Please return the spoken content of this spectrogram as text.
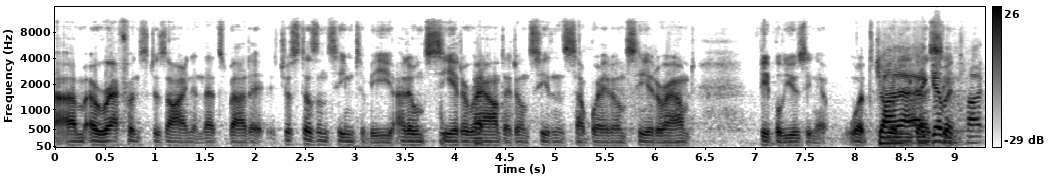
um, a reference design, and that's about it. It just doesn't seem to be. I don't see it around. I don't see it in the subway. I don't see it around people using it. What, John, what do you I, I guys gave a talk.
